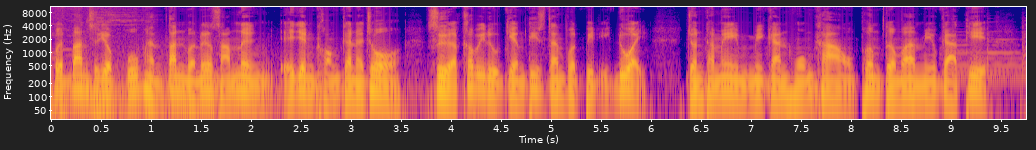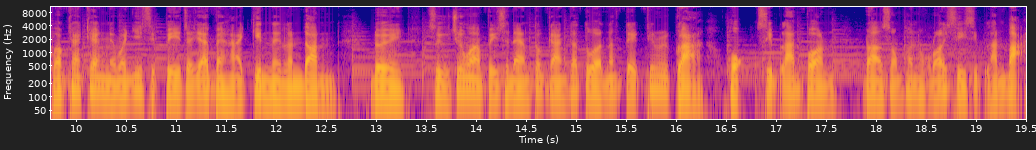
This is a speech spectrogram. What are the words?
เปิดบ้านสยบวูฟแฮมตันเบอร์เนอร์3-1เอเจนของกานาโชเสือเข้าไปดูเกมที่สแตมฟอร์ดปิดอีกด้วย จนทำให้มีการโหมข่าว เพิ่มเติมว่ามีโอกาสที่เพราะแค่แข้งในวัย20 ปีจะย้ายไปหากินในลอนดอน โดยสื่อเชื่อว่าปีแสดงต้องการค่าตัวนักเตะที่มากกว่า 60 ล้านปอนด์ราว 2,640 ล้านบาท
